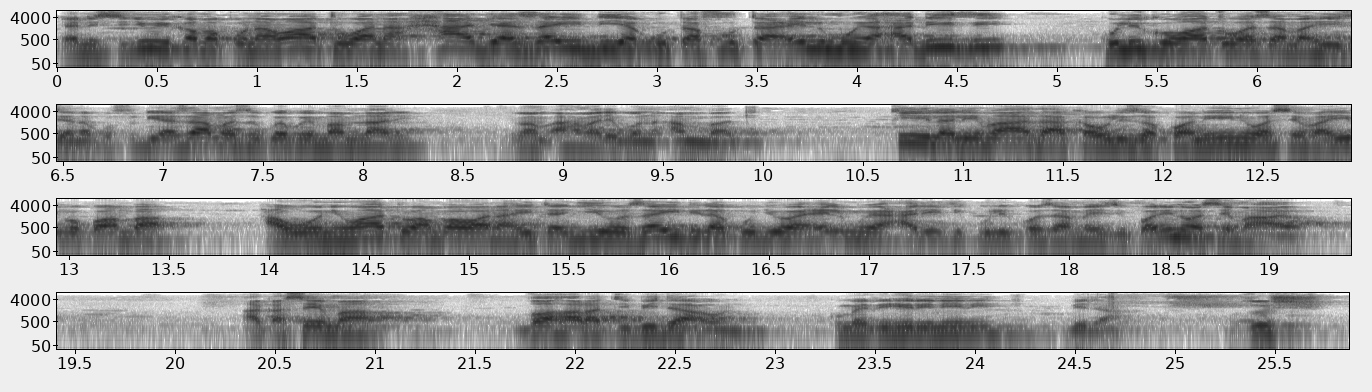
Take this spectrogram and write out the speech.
yani sijui kama kuna watu wana haja zaidi ya kutafuta ilmu ya hadithi kuliko watu wa zama hizi anakusudia zama zilikuwepo Imam nani Imam Ahmad ibn Hanbal kila limadha? Akauliza kwa nini wasema hivyo? Kwamba hauoni watu ambao wanahitajio zaidi la kujua ilmu ya hadithi kuliko zamezi? kwa nini wasema hayo? Akasema dhaharat bid'un. Kumedhihiri nini? Bid'a. Uzushi.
